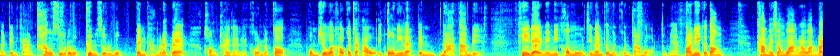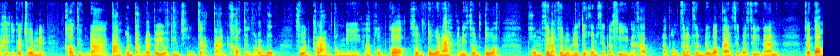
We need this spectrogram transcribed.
มันเป็นการเข้าสู่ระบบขึ้นสู่ระบบเป็นครั้งแรก ๆ ของใครหลาย ๆ คน แล้วก็ผมเชื่อว่าเขาก็จะเอาไอ้ตัวนี้แหละเป็น Database ที่ใดไม่มีข้อมูลที่นั่นก็เหมือนคนตาบอดถูกไหมฮะตอนนี้ก็ต้อง ทำให้ช่องว่างระหว่างรัฐกับเอกชนเนี่ยเข้าถึงได้ต่างคนต่างได้ประโยชน์จริง ๆ จากการเข้าถึงระบบส่วนกลางตรงนี้ แล้วผมก็ส่วนตัวนะ อันนี้ส่วนตัว ผมสนับสนุนให้ทุกคนเสียภาษีนะครับ แล้วผมสนับสนุนด้วยว่าการเสียภาษีนั้น จะต้อง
